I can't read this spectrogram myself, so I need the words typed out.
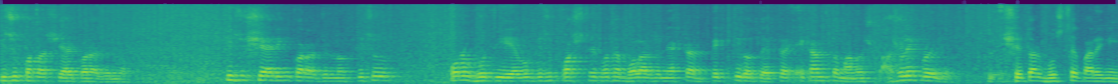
কিছু কথা শেয়ার করার জন্য, কিছু শেয়ারিং করার জন্য, কিছু অনুভূতি এবং কিছু কষ্টের কথা বলার জন্য একটা ব্যক্তিগত, একটা একান্ত মানুষ আসলেই প্রয়োজন। সে তো আর বুঝতে পারেনি।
